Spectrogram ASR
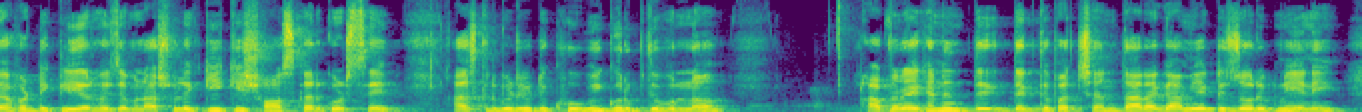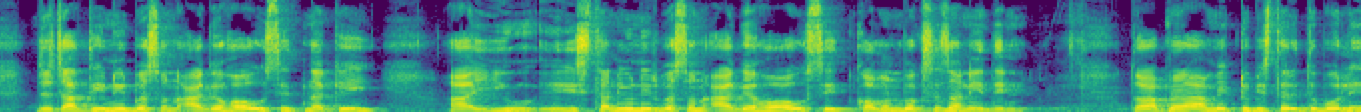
ব্যাপারটি ক্লিয়ার হয়ে যাবেন আসলে কি কি সংস্কার করছে? আজকের ভিডিওটি খুবই গুরুত্বপূর্ণ। আপনারা এখানে দেখতে পাচ্ছেন, তার আগে আমি একটি জরিপ নিয়ে নিই, যে জাতীয় নির্বাচন আগে হওয়া উচিত নাকি ইউ, স্থানীয় নির্বাচন আগে হওয়া উচিত কমেন্ট বক্সে জানিয়ে দিন। তো আপনারা, আমি একটু বিস্তারিত বলি,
